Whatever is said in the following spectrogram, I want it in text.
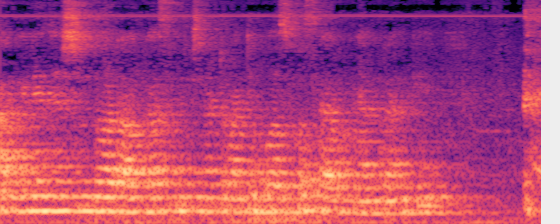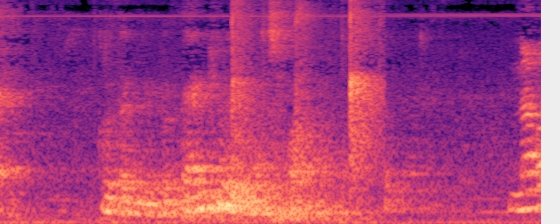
ఆర్గనైజేషన్ ద్వారా అవకాశం ఇచ్చినటువంటి బస్కో సేవ కేంద్రానికి కృతజ్ఞతలు. Thank you very much father. నవ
